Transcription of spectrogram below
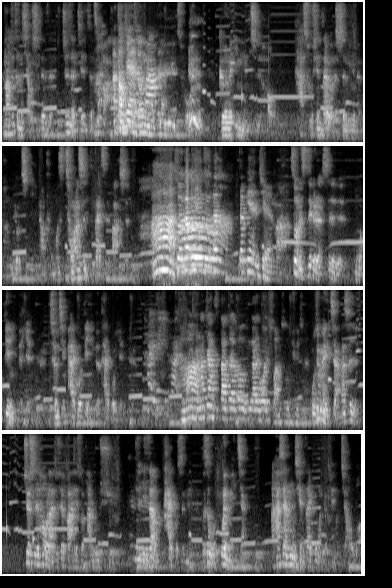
然后就怎么消失的人，就人间蒸发，啊，到现在都没有没错。隔了一年之后，他出现在我的身边的朋友之一，然后同是同样是再次发生啊，所以他都用这个在在骗钱嘛。重点是这个人是某电影的演员，曾经拍过电影的泰国演员，太厉害啊！那这样子大家都应该会传出去才。我就没讲，但是就是后来就是发现说他陆续。就一直在我泰国身边，可是我我也没讲。啊，他现在目前在跟我一个朋友交往，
